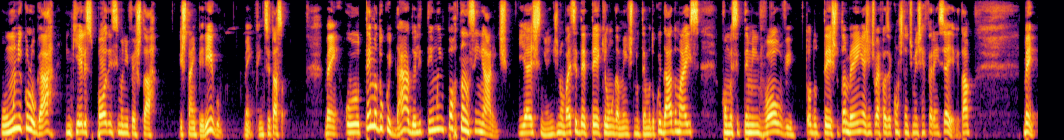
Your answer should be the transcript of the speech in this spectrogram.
o único lugar em que eles podem se manifestar, está em perigo? Bem, fim de citação. Bem, o tema do cuidado ele tem uma importância em Arendt. E é assim, a gente não vai se deter aqui longamente no tema do cuidado, mas como esse tema envolve todo o texto também, a gente vai fazer constantemente referência a ele, tá? Bem,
